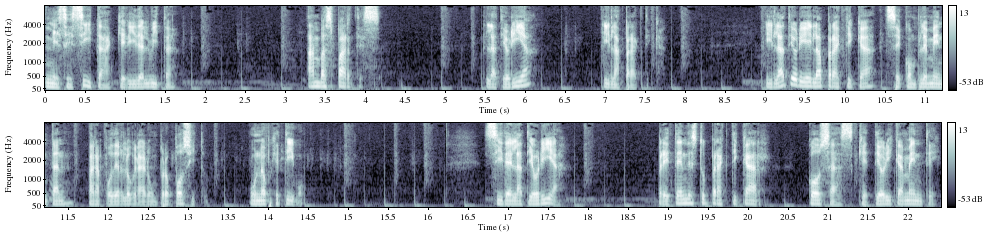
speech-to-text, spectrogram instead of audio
necesita, querida Elvita, ambas partes, la teoría y la práctica. Y la teoría y la práctica se complementan para poder lograr un propósito, un objetivo. Si de la teoría pretendes tú practicar cosas que teóricamente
